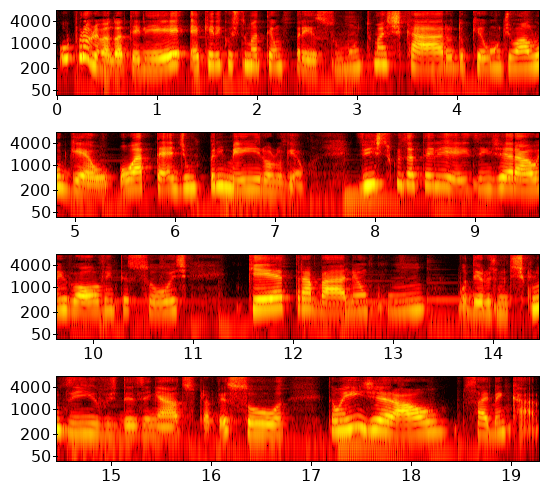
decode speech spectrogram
O problema do ateliê é que ele costuma ter um preço muito mais caro do que o de um aluguel ou até de um primeiro aluguel, visto que os ateliês em geral envolvem pessoas que trabalham com modelos muito exclusivos, desenhados para a pessoa então, em geral, sai bem caro.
